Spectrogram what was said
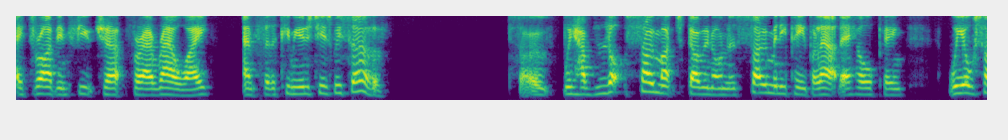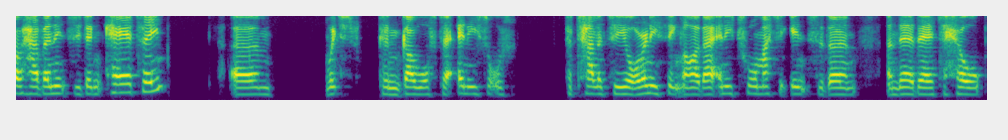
a thriving future for our railway and for the communities we serve. So we have lots, so much going on, and so many people out there helping. We also have an incident care team, um, which can go off to any sort of fatality or anything like that, any traumatic incident, and they're there to help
